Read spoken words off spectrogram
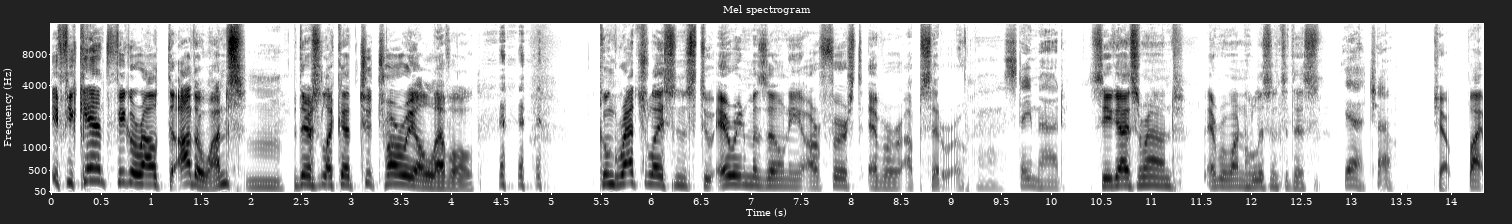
If you can't figure out the other ones, mm. there's like a tutorial level. Congratulations to Erin Mazzoni, our first ever upsetero. Uh, stay mad. See you guys around, everyone who listens to this. Yeah. Ciao. Ciao. Bye.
